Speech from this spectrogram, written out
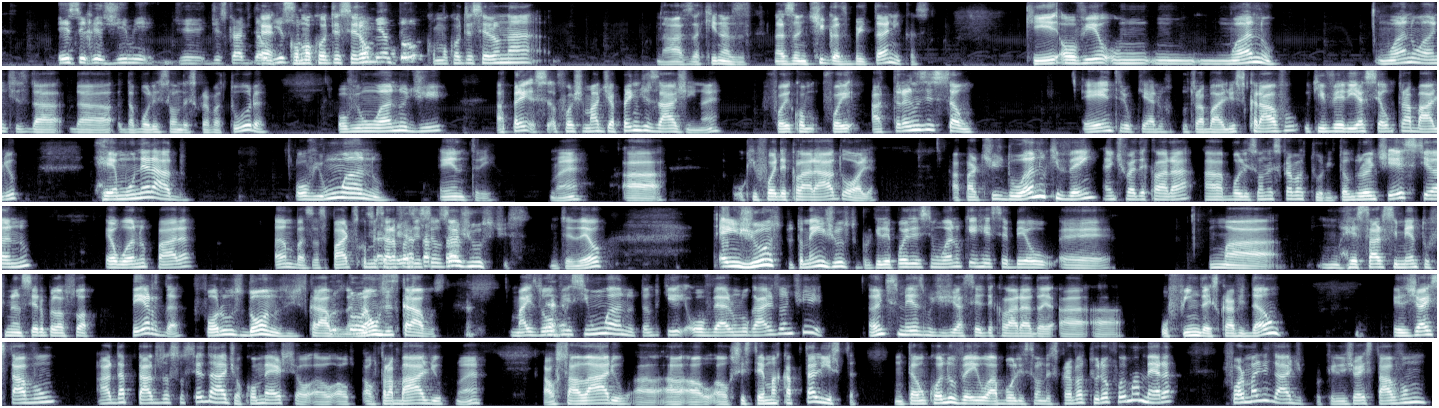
esse regime de, de escravidão. É, Isso como aconteceram, aumentou. como aconteceram na, nas aqui nas, nas antigas britânicas, que houve um, um, um ano um ano antes da, da, da, abolição da escravatura, houve um ano de foi chamado de aprendizagem, né? Foi como foi a transição entre o que era o trabalho escravo e que veria ser um trabalho remunerado. Houve um ano entre, né? A o que foi declarado, olha, a partir do ano que vem, a gente vai declarar a abolição da escravatura. Então, durante esse ano, é o ano para ambas as partes começarem a fazer seus ajustes, entendeu? É injusto, também é injusto, porque depois desse um ano, quem recebeu é, uma, um ressarcimento financeiro pela sua perda foram os donos de escravos, os né? donos. não os escravos. Mas houve é. esse um ano, tanto que houveram lugares onde antes mesmo de já ser declarada a, a, o fim da escravidão, eles já estavam adaptados à sociedade, ao comércio, ao, ao, ao trabalho, é? ao salário, ao, ao, sistema capitalista. Então, quando veio a abolição da escravatura, foi uma mera formalidade, porque eles já estavam,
